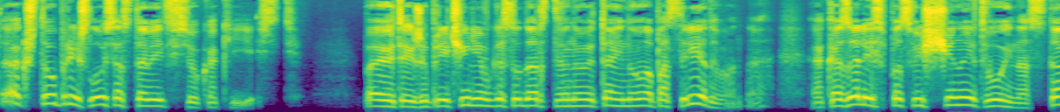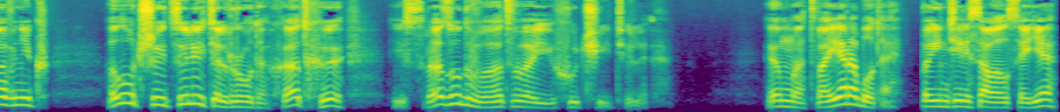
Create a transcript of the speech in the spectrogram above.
так что пришлось оставить все как есть». По этой же причине в государственную тайну опосредованно оказались посвящены твой наставник, лучший целитель рода Хатха и сразу два твоих учителя. «Эмма, твоя работа?» — поинтересовался я,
